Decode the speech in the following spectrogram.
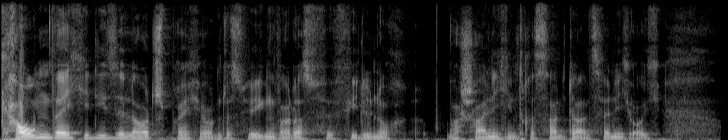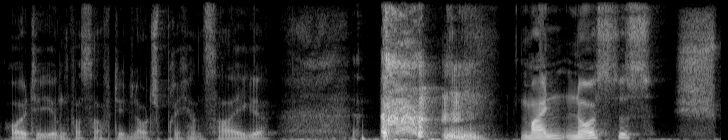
kaum welche diese Lautsprecher und deswegen war das für viele noch wahrscheinlich interessanter, als wenn ich euch heute irgendwas auf den Lautsprechern zeige. mein neuestes Spiel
